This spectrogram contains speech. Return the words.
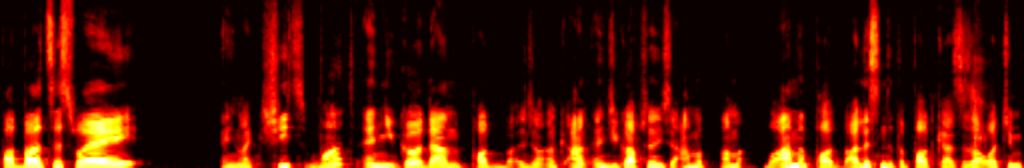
Pod Buds this way, and you're like, she's what? And you go down the pod, and you go up to her and you say, I'm a, I'm a, well, I'm a pod. I listen to the podcast. Is that what you?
